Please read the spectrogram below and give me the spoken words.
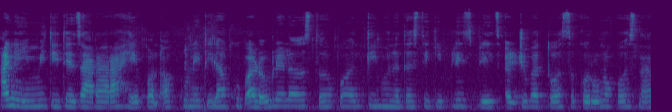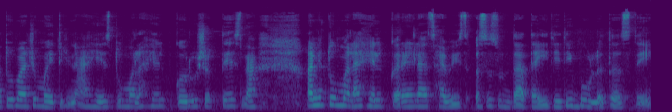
आणि मी तिथे जाणार आहे. पण अक्कूने तिला खूप अडवलेलं असतं. पण ती म्हणत असते की प्लीज प्लीज अजिबात तू असं करू नकोस ना. तू माझी मैत्रीण आहेस. तू मला हेल्प करू शकतेस ना. आणि तू मला हेल्प करायलाच हवीस. असं सुद्धा आता इथे ती बोलत असते.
